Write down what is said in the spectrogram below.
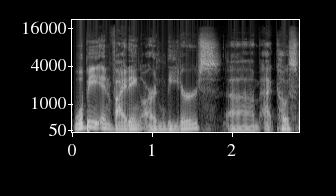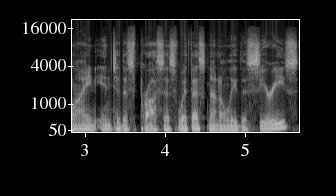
we'll be inviting our leaders um, at Coastline into this process with us, not only the series,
